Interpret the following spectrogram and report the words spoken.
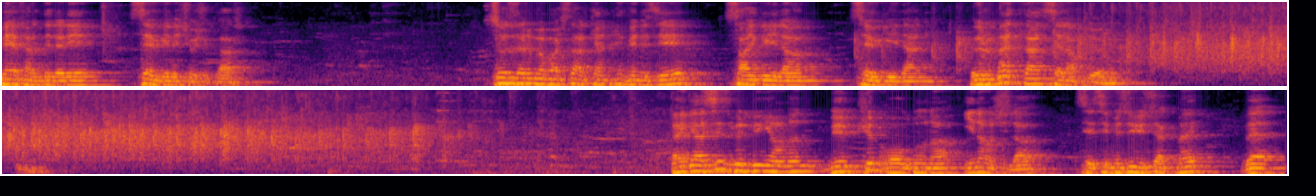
beyefendileri, sevgili çocuklar. Sözlerime başlarken hepinizi saygıyla, sevgiyle, hürmetle selamlıyorum. Engelsiz bir dünyanın mümkün olduğuna inançla sesimizi yükseltmek ve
